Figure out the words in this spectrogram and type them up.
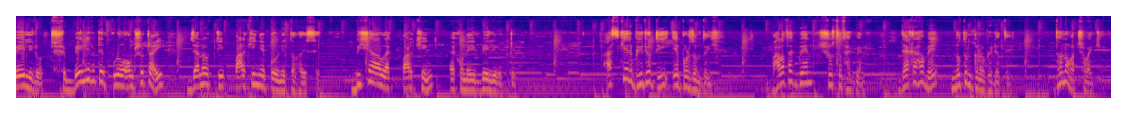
বেইলি রোড। বেইলি রোডের পুরো অংশটাই যেন একটি পার্কিংয়ে পরিণত হয়েছে। বিশাল এক পার্কিং এখন এই বেইলি রোডটু আজকের ভিডিওটি এ পর্যন্তই। ভালো থাকবেন সুস্থ থাকবেন। দেখা হবে নতুন কোনো ভিডিওতে। ধন্যবাদ সবাইকে।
